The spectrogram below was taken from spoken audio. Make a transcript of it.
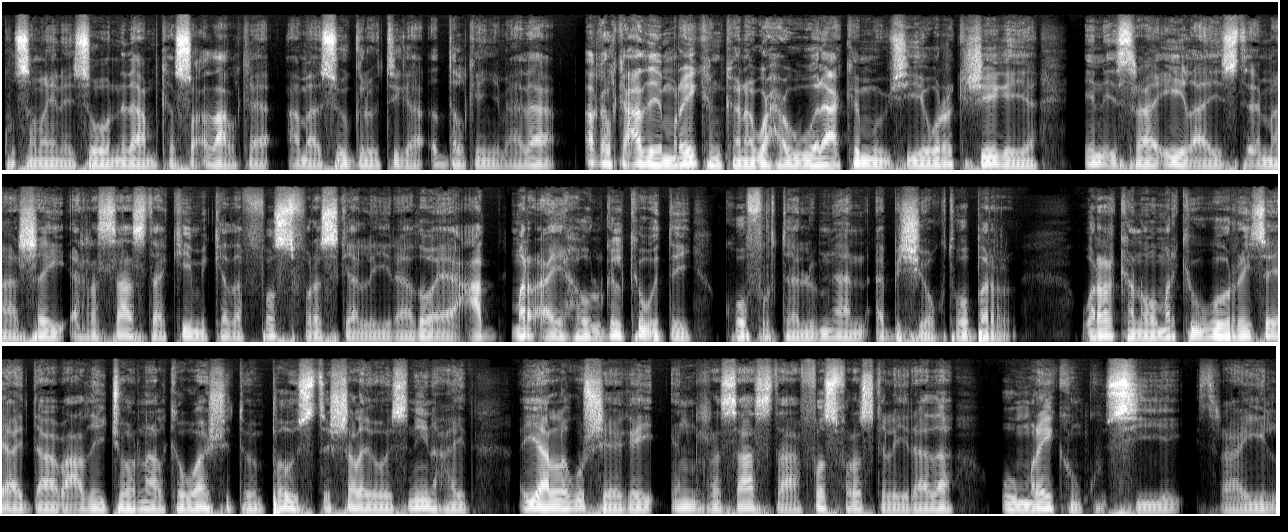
ku sameynayso nidaamka socdaalka ama soo galootiga dalkan yimaada. Aqalka cad ee maraykankana waxa uu walaac ka muujiyey wararka sheegaya in israa'iil ay isticmaashay rasaasta kiimikada fosforaska la yidhaahdo ee cad mar ay howlgal ka waday koonfurta lubnaan bishii oktoobar. Wararkan oo markii ugu horreysay ay daabacday joornaalka washington post shalay oo isniin ahayd ayaa lagu sheegay in rasaasta fosforaska la yidhaahda uu maraykanku siiyey israa'iil.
